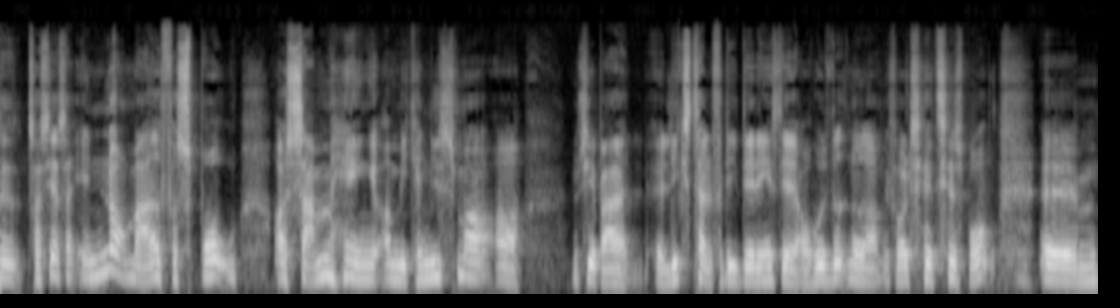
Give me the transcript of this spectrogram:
interessere sig enormt meget for sprog og sammenhænge og mekanismer og nu siger jeg bare øh, likstal, fordi det er det eneste, jeg overhovedet ved noget om i forhold til, til sprog. Øhm,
